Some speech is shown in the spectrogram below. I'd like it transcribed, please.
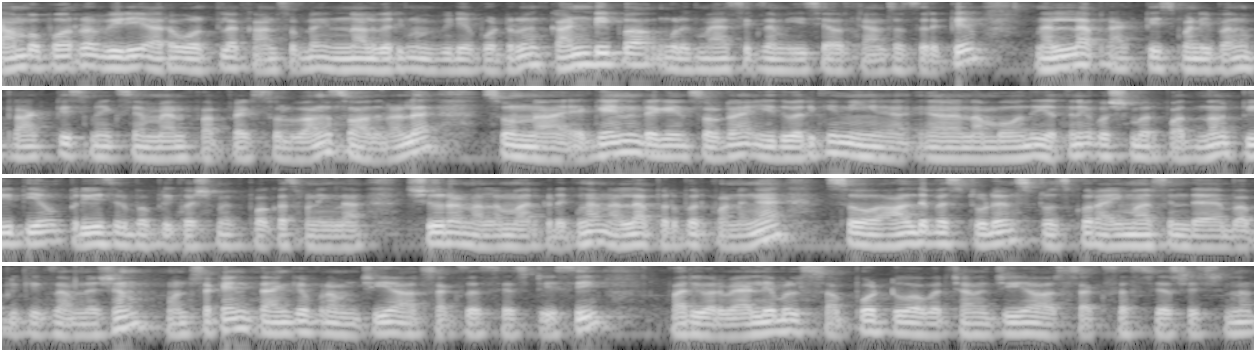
நம்ம போடுற வீடியோ யாரோ ஒருத்தர் கான்செப்ட்லாம் இந்நாள் வரைக்கும் நம்ம வீடியோ போட்டுருக்கோம். கண்டிப்பாக உங்களுக்கு மேத்ஸ் எக்ஸாம் ஈஸியாக ஒரு சான்சஸ் இருக்குது நல்லா ப்ராக்டிஸ் பண்ணி பாருங்கள் practice makes a man perfect சொல்லுவாங்க. ஸோ அதனால் ஸோ நான் எகைன் அண்ட் எகைன் சொல்கிறேன் இது வரைக்கும் நீங்கள் நம்ம வந்து எத்தனை கொஸ்டின் மார்க் பார்த்துருந்தாலும் PTM previous year public question mark focus பண்ணிங்களா ஷூராக நல்ல மார்க் எடுக்கலாம். நல்லா ப்ரிப்பேர் பண்ணுங்கள் so all the the best students to score high marks இந்த public examination one second thank you from GR success STC for your valuable support to our channel GR success STC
